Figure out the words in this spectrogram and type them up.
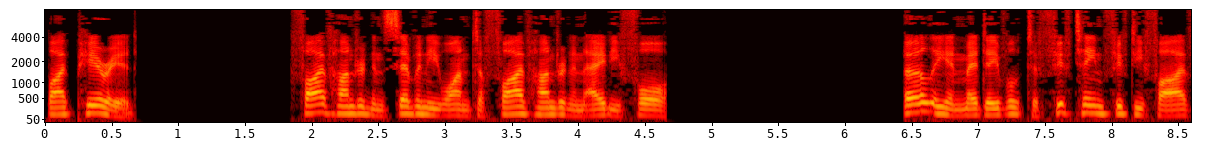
By period 571 to 584 Early and medieval to 1555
